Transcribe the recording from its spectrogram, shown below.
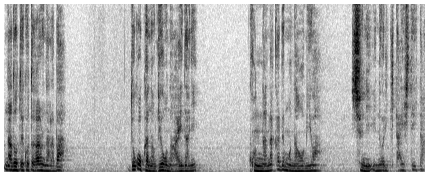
などということがあるならばどこかの行の間にこんな中でもナオミは主に祈り期待していた。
